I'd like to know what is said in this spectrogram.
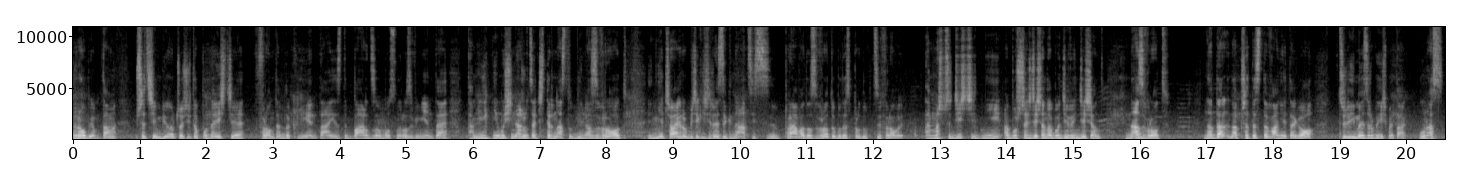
robią. Tam przedsiębiorczość i to podejście frontem do klienta jest bardzo mocno rozwinięte. Tam nikt nie musi narzucać 14 dni na zwrot, nie trzeba robić jakiejś rezygnacji z prawa do zwrotu, bo to jest produkt cyfrowy. Tam masz 30 dni, albo 60, albo 90 na zwrot, na, na przetestowanie tego. Czyli my zrobiliśmy tak, u nas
